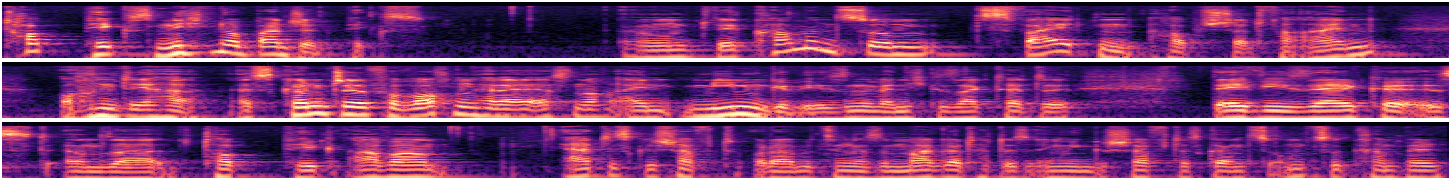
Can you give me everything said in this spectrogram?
Top-Picks, nicht nur Budget-Picks. Und wir kommen zum zweiten Hauptstadtverein. Und ja, es könnte vor Wochen wäre erst noch ein Meme gewesen, wenn ich gesagt hätte, Davy Selke ist unser Top-Pick. Aber er hat es geschafft, oder beziehungsweise Margaret hat es irgendwie geschafft, das Ganze umzukrempeln.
